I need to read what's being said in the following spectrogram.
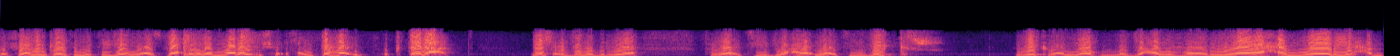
وفعلا كانت النتيجة أن أصبحوا لم يروا شيء. انتهى اقتلعت ناس عذبوا بالرياح. فيأتي دعاء يأتي ذكر. ذكر اللهم اجعلها رياحا لا ريحا.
